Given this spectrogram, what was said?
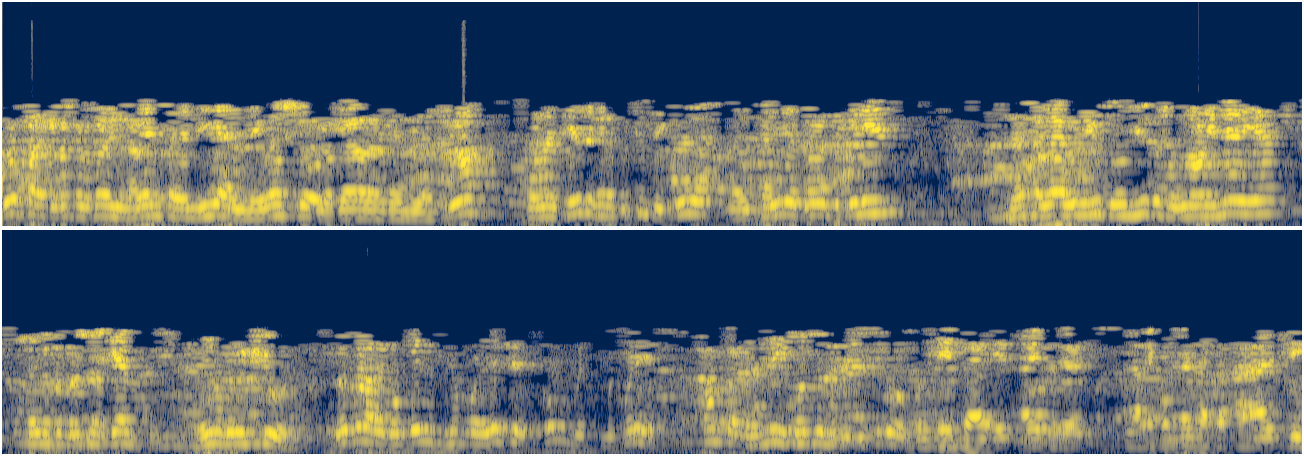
no para que vaya mejor en la venta del día, el negocio o lo que haga durante el día, sino con la enseñanza que representa y cómo al salir de todo el me a hablar un minuto, dos minutos o una hora y media, soy mejor persona que antes. Lo mismo con un. No por la recompensa, sino por el hecho cómo me mejoré, cuánto aprendí, cuánto me necesito por Sí, la, es- ahí se la recompensa personal sí.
